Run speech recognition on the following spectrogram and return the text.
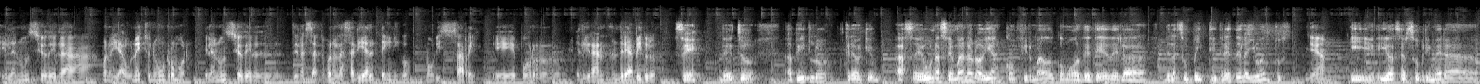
el anuncio de la, bueno, ya un hecho, no un rumor, el anuncio del, de la, bueno, la salida del técnico, Mauricio Sarri, eh, por el gran Andrea Pirlo. Sí, de hecho, a Pirlo creo que hace una semana lo habían confirmado como DT de la, de la sub-23 de la Juventus. ¿Ya? Y iba a ser su primera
